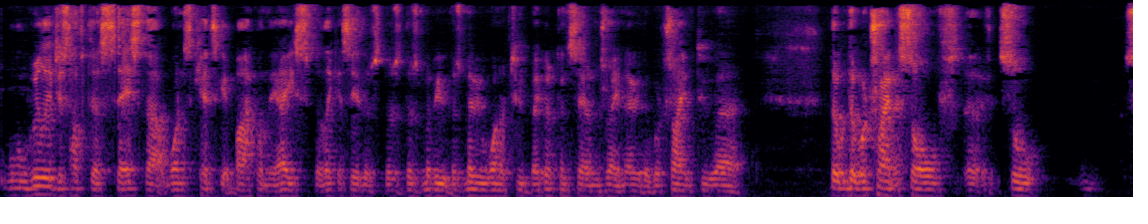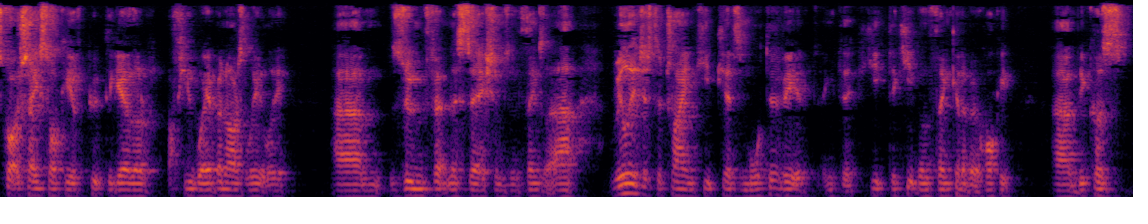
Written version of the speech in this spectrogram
we'll really just have to assess that once kids get back on the ice. But like I say, there's there's there's maybe there's maybe one or two bigger concerns right now that we're trying to uh, that, that we're trying to solve. Uh, so Scottish Ice Hockey have put together a few webinars lately, um, Zoom fitness sessions and things like that. Really, just to try and keep kids motivated and to keep to keep them thinking about hockey, uh, because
